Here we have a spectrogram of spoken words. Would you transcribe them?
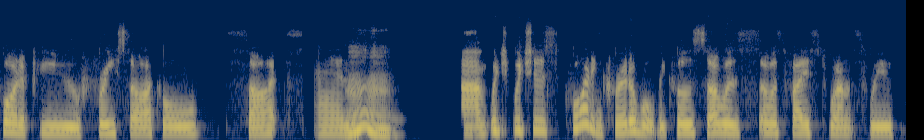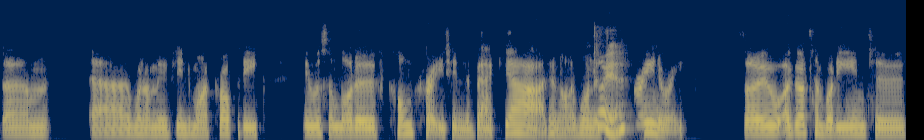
quite a few free cycle sites and mm um, which which is quite incredible because I was I was faced once with um, uh, when I moved into my property, there was a lot of concrete in the backyard, and I wanted oh, yeah. greenery. So I got somebody in to,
